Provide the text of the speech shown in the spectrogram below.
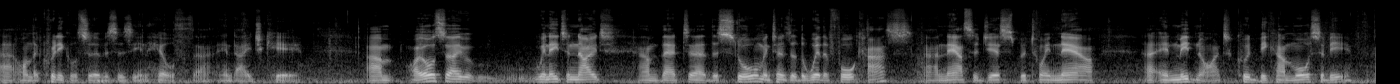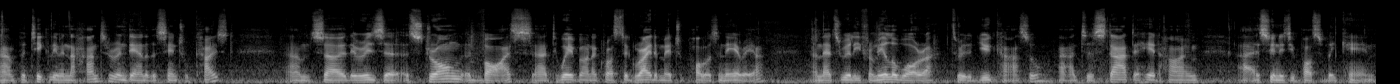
on the critical services in health and aged care. Um, I also we need to note um, that the storm, in terms of the weather forecasts, now suggests between now uh, and midnight could become more severe, um, particularly in the Hunter and down to the central coast. Um, so there is a, a strong advice uh, to everyone across the greater metropolitan area, and that's really from Illawarra through to Newcastle, uh, to start to head home uh, as soon as you possibly can.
